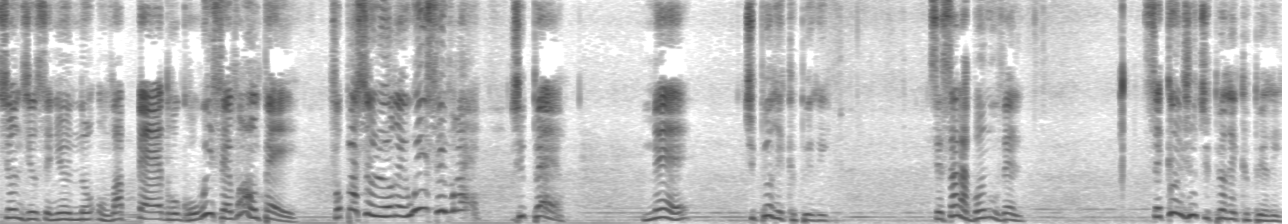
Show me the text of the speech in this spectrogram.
Si on dit au Seigneur non, on va perdre gros. Oui, c'est vrai, on perd. Faut pas se leurrer. Oui, c'est vrai. Tu perds. Mais tu peux récupérer. C'est ça la bonne nouvelle. C'est qu'un jour tu peux récupérer.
